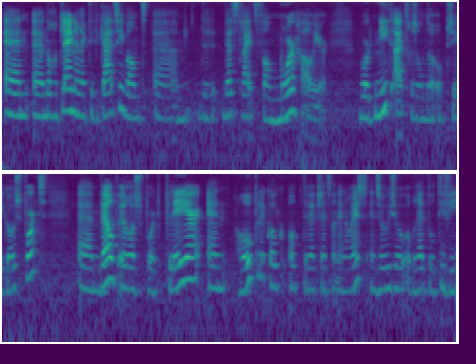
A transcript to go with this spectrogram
En eh, nog een kleine rectificatie, want ehm, de wedstrijd van morgen alweer wordt niet uitgezonden op Ziggo Sport. Ehm, wel op Eurosport Player en hopelijk ook op de website van NOS en sowieso op Red Bull TV.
